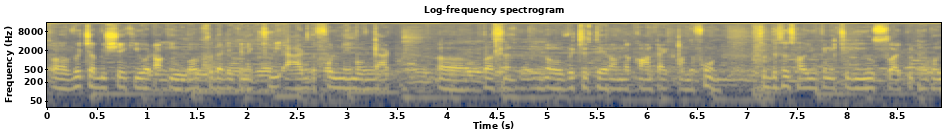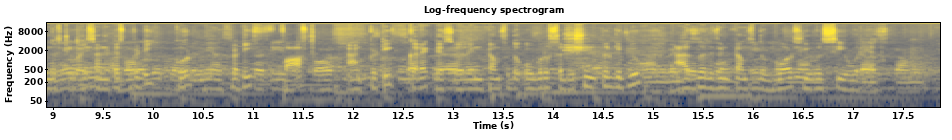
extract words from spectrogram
uh, which Abhishek you are talking about so that you can actually add the full name of that uh, person uh, which is there on the contact on the phone. So this is how you can actually use swipe to type on this device and it is pretty good pretty fast and pretty correct as well in terms of the overall suggestion it will give you as well as in terms of the words you will see over here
